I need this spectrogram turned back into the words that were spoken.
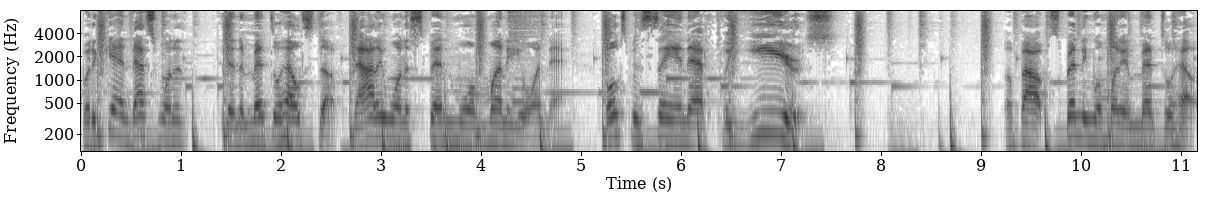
But again, that's one of the, the mental health stuff. Now they want to spend more money on that. Folks been saying that for years about spending more money on mental health.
